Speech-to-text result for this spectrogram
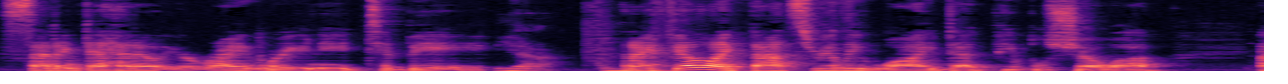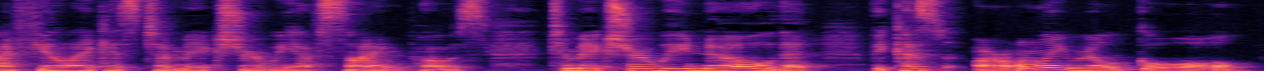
setting to head out. You're right where you need to be. yeah, And I feel like that's really why dead people show up. I feel like is to make sure we have signposts, to make sure we know that because our only real goal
